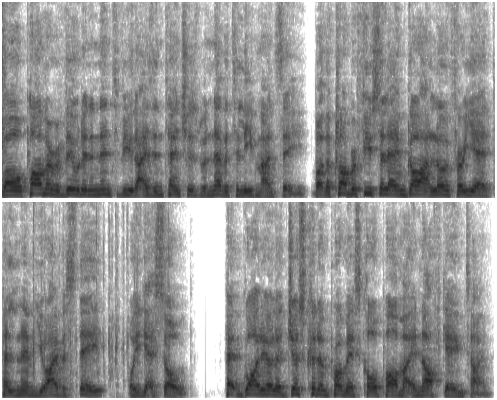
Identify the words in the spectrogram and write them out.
Well, Palmer revealed in an interview that his intentions were never to leave Man City, but the club refused to let him go out on loan for a year, telling him you either stay or you get sold. Pep Guardiola just couldn't promise Cole Palmer enough game time.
